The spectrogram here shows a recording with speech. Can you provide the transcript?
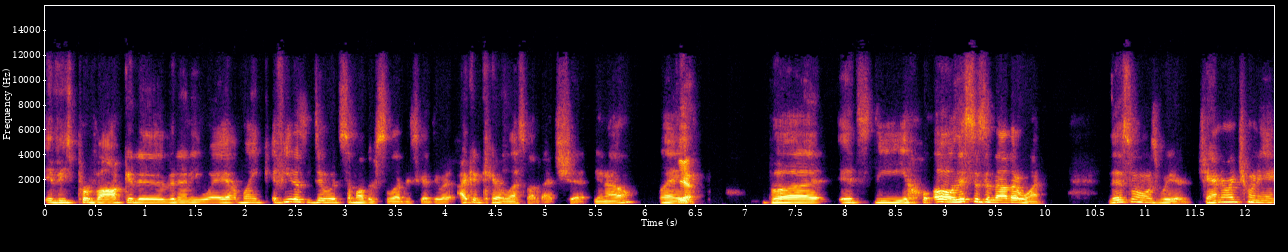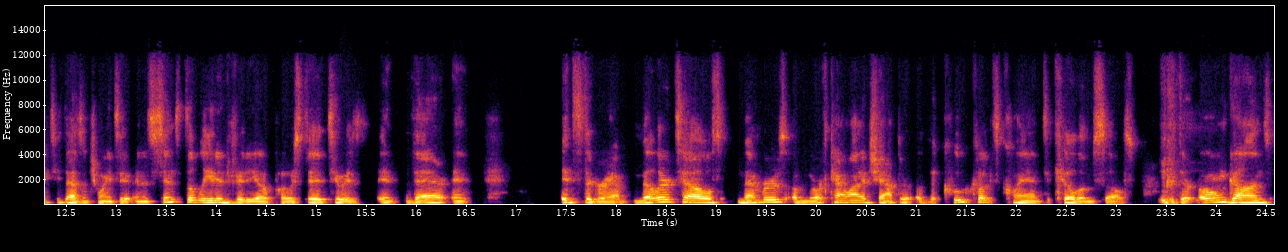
if he's provocative in any way. I'm like, if he doesn't do it, some other celebrity's gonna do it. I could care less about that shit, you know? Like, Yeah. But it's the oh, this is another one. This one was weird. January 28, 2022, and a since deleted video posted to his in there in Instagram. Miller tells members of North Carolina chapter of the Ku Klux Klan to kill themselves with their own guns,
